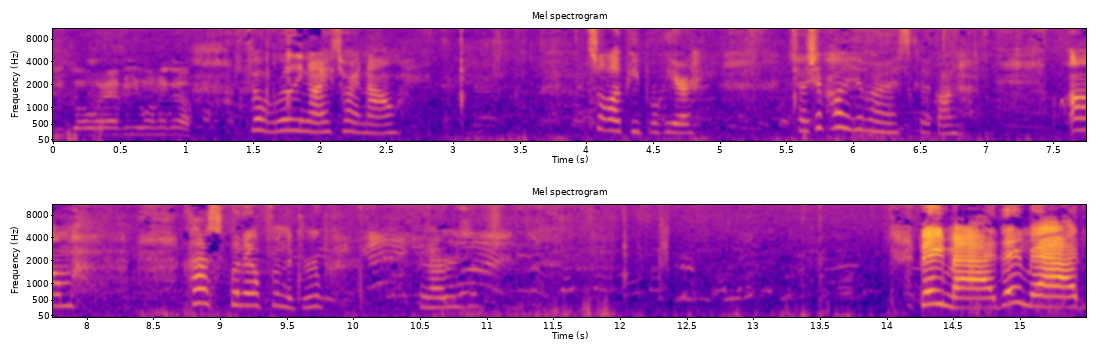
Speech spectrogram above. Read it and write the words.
You go wherever you want to go. I feel really nice right now. There's a lot of people here, so I should probably have my mask back on. Um, kind of splitting up from the group for no reason. They mad. They mad.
